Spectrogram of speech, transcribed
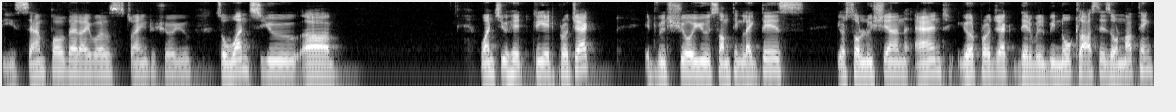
the sample that I was trying to show you. So once you uh, once you hit create project, it will show you something like this, your solution and your project. There will be no classes or nothing,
